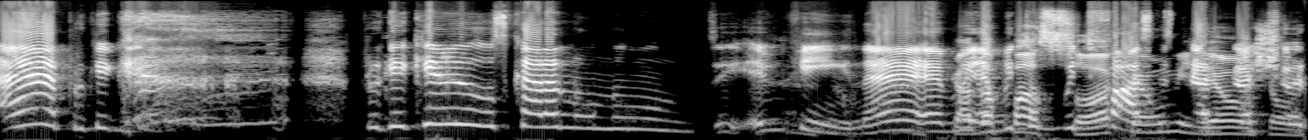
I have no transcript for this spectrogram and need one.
É, porque. Por que, que os caras não, não, Enfim, né? É, Cada é muito, muito fácil. É um milhão, então, é.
